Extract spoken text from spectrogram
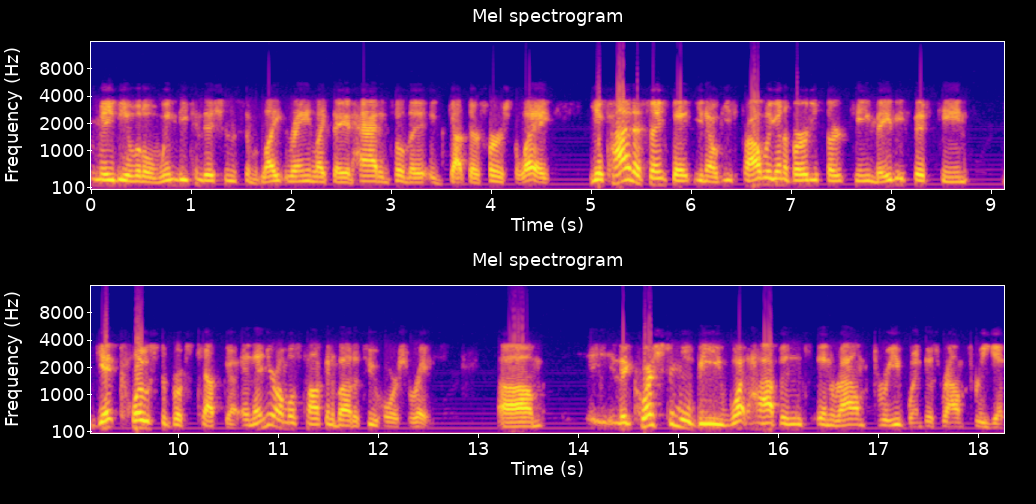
maybe a little windy conditions, some light rain like they had had until they got their first delay, you kind of think that, you know, he's probably going to birdie 13, maybe 15, get close to Brooks Koepka, and then you're almost talking about a two-horse race. Um, the question will be what happens in round three. When does round three get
